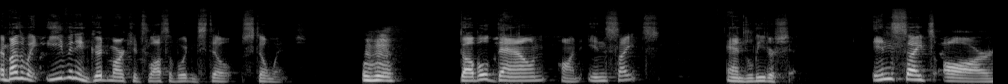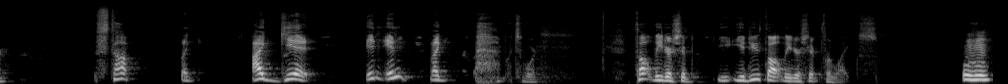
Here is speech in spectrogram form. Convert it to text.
and by the way, even in good markets, loss avoidance still still wins. Mm-hmm. Double down on insights and leadership. Insights are stop like I get in in like what's the word? Thought leadership. You, you do thought leadership for likes. Mm-hmm.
